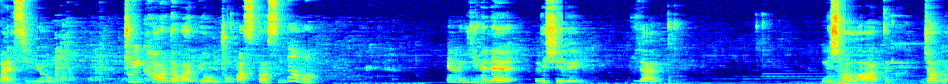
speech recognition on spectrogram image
Ben siliyorum. Trick Hard'a var bir oyun. Çok basit aslında ama yani yine de neşeli, güzel. İnşallah artık canlı,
